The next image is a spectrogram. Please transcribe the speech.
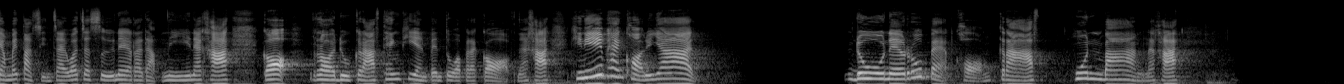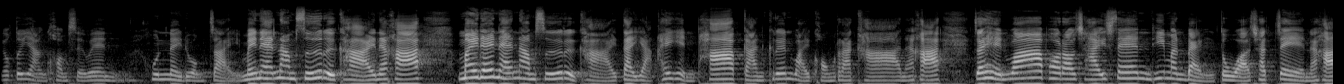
ยังไม่ตัดสินใจว่าจะซื้อในระดับนี้นะคะ ก็รอดูกราฟแท่งเทียนเป็นตัวประกอบนะคะ ทีนี้แพนขออนุญาต ดูในรูปแบบของกราฟหุ้นบ้างนะคะ ยกตัวอย่างคอมเซเว่นหุ้นในดวงใจ ไม่แนะนำซื้อหรือขายนะคะ ไม่ได้แนะนำซื้อหรือขาย แต่อยากให้เห็นภาพการเคลื่อนไหวของราคานะคะ จะเห็นว่าพอเราใช้เส้นที่มันแบ่งตัวชัดเจนนะคะ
